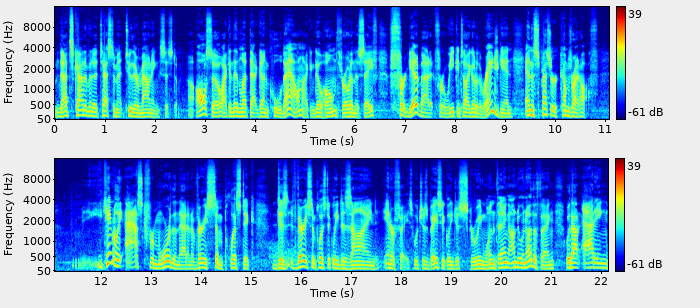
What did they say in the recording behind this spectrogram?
That's kind of a testament to their mounting system. Uh, also, I can then let that gun cool down. I can go home, throw it in the safe, forget about it for a week until I go to the range again, and the suppressor comes right off you can't really ask for more than that in a very simplistic, very simplistically designed interface, which is basically just screwing one thing onto another thing without adding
